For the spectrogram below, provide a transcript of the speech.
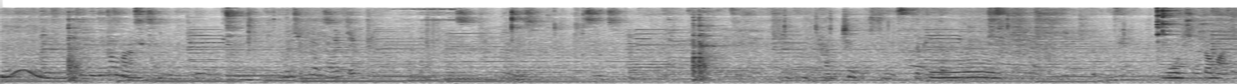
음, 진짜 맛있어. 맛있게 잘지? 잔치국수. 음, 오 진짜 맛있어.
